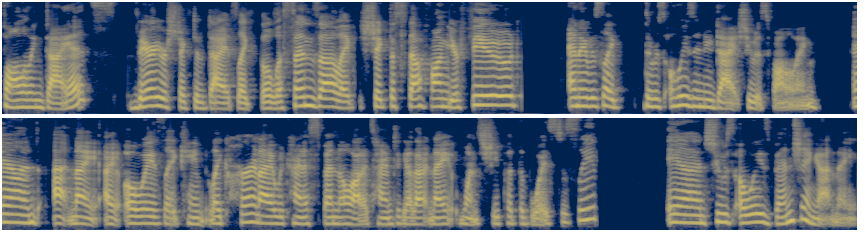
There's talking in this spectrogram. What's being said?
following diets, very restrictive diets, like the La Senza, like shake the stuff on your food. And it was like, there was always a new diet she was following. And at night, I always like came, like her and I would kind of spend a lot of time together at night once she put the boys to sleep and she was always benching at night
